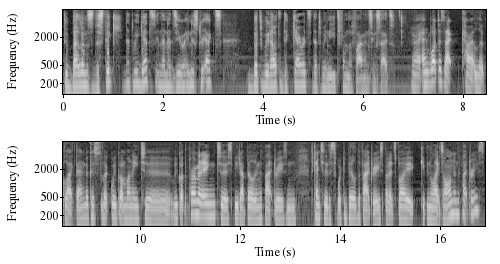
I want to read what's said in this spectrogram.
to balance the stick that we get in the Net Zero Industry Act, but without the carrot that we need from the financing side. Right. And what does that carrot look like then? Because look, we've got money to, we've got the permitting to speed up building the factories and potentially the support to build the factories, but it's by keeping the lights on in the factories.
